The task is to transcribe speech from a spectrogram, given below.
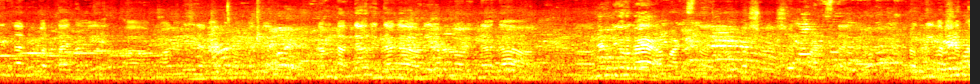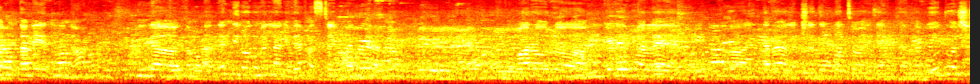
ತುಂಬ ವರ್ಷದಿಂದಲೂ ಬರ್ತಾ ಇದ್ದೀವಿ. ಮಾಗಡಿ ನಮ್ಮ ತಂದೆಯವರು ಇದ್ದಾಗ, ವೀರಪ್ಪನವ್ರು ಇದ್ದಾಗ ಮಾಡಿಸ್ತಾ ಇದ್ರು. ವರ್ಷ ವರ್ಷ ಮಾಡಿಸ್ತಾ ಇದ್ರು. ಪ್ರತಿ ವರ್ಷ ತರ್ತಾನೆ ಇರಲಿಲ್ಲ ಈಗ ನಮ್ಮ ತಂದೆ ತಿರೋದ್ಮೇಲೆ ನಾನು ಇದೇ ಫಸ್ಟ್ ಟೈಮ್ ಬಂದಿದ್ದು ಕುಮಾರ್ ಅವರು ಹೇಳಿದ್ಮೇಲೆ ಮೇಲೆ ಈ ಥರ ಲಕ್ಷ ದೀಪೋತ್ಸವ ಇದೆ ಅಂತ ಹೋದ ವರ್ಷ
